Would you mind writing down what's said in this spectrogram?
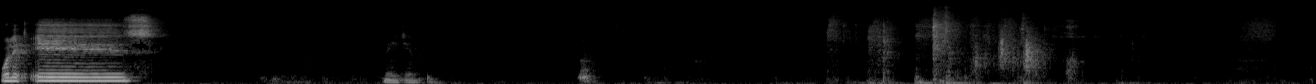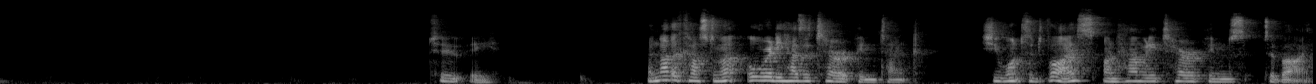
Well, it is medium. Two E. Another customer already has a terrapin tank. She wants advice on how many terrapins to buy.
